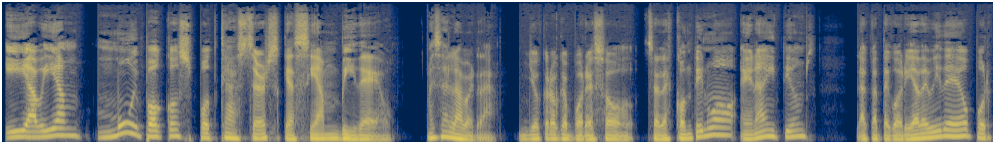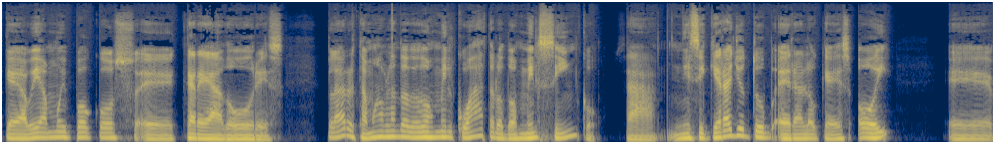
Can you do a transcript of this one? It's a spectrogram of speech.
Y habían muy pocos podcasters que hacían video. Esa es la verdad. Yo creo que por eso se descontinuó en iTunes la categoría de video porque había muy pocos eh, creadores Claro, estamos hablando de 2004, 2005. O sea, ni siquiera YouTube era lo que es hoy. Eh,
